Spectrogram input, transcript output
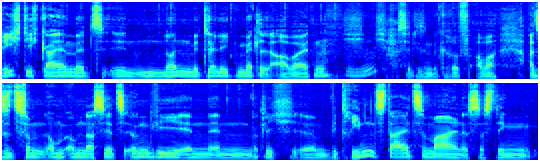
richtig geil mit äh, Non-Metallic Metal arbeiten. Mhm. Ich, hasse diesen Begriff, aber also zum, um, um das jetzt irgendwie in, in wirklich ähm, Vitrinen-Style zu malen, ist das Ding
